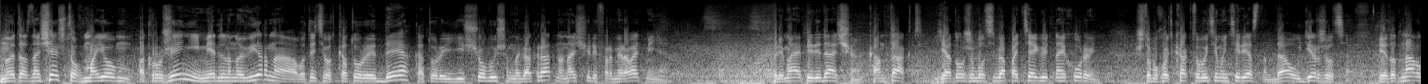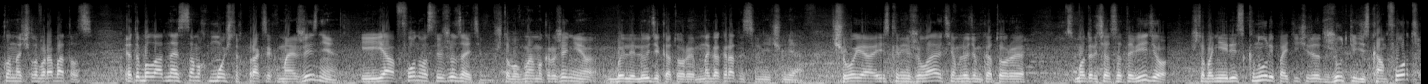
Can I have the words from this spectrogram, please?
Но это означает, что в моем окружении медленно, но верно вот эти вот, которые D, которые еще выше многократно, начали формировать меня. Прямая передача, контакт. Я должен был себя подтягивать на их уровень. Чтобы хоть как-то быть им интересным, да, удерживаться. И этот навык, он начал вырабатываться. Это была одна из самых мощных практик в моей жизни, и я фоново слежу за этим, чтобы в моем окружении были люди, которые многократно сильнее, чем я. Чего я искренне желаю тем людям, которые смотрят сейчас это видео, чтобы они рискнули пойти через этот жуткий дискомфорт,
